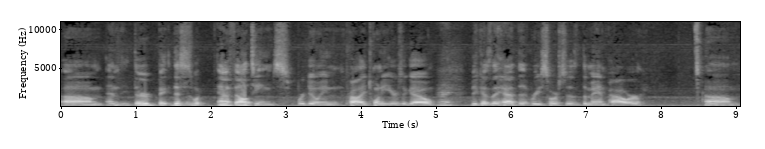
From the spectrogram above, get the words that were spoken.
Um, and they're this is what NFL teams were doing probably 20 years ago Right. because they had the resources, the manpower, um,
